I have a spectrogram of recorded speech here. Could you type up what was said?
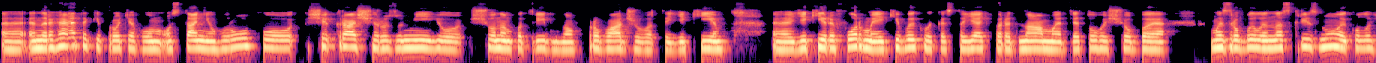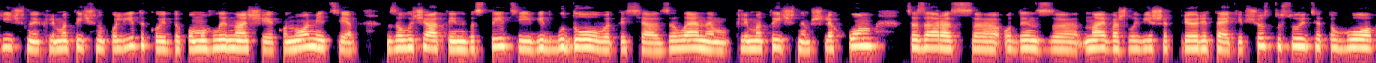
е, енергетики протягом останнього року, ще краще розумію, що нам потрібно впроваджувати, які, е, які реформи, які виклики стоять перед нами для того, щоб ми зробили наскрізну екологічну і кліматичну політику і допомогли нашій економіці залучати інвестиції, відбудовуватися зеленим кліматичним шляхом. Це зараз е, один з найважливіших пріоритетів. Що стосується того,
